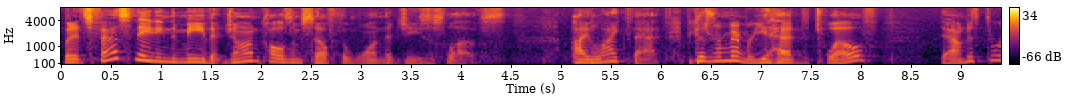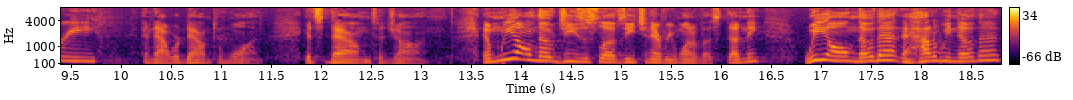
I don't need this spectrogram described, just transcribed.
But it's fascinating to me that John calls himself the one that Jesus loves. I like that because remember, you had the 12 down to three, and now we're down to one. It's down to John. And we all know Jesus loves each and every one of us, doesn't he? We all know that. And how do we know that?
